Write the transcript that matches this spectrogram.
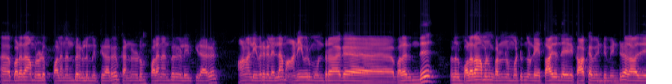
பலராமனோட பலராமரோட பல நண்பர்களும் இருக்கிறார்கள் கண்ணனோடும் பல நண்பர்கள் இருக்கிறார்கள். ஆனால் இவர்கள் எல்லாம் அனைவரும் ஒன்றாக வளர்ந்து ஆனால் பலராமனும் கண்ணனும் மட்டும் தன்னுடைய தாய் தந்தையை காக்க வேண்டும் என்று அதாவது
